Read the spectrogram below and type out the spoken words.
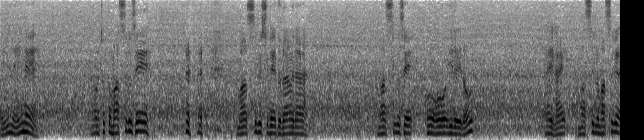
あ、いいね、いいね。ああ、ちょっとまっすぐせえ。まっすぐしないとダメだ。まっすぐせ。おうおう、いろいろ。はいはい。まっすぐまっすぐ。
